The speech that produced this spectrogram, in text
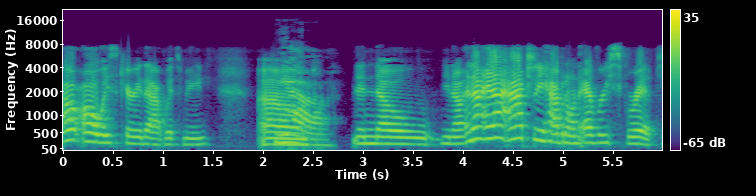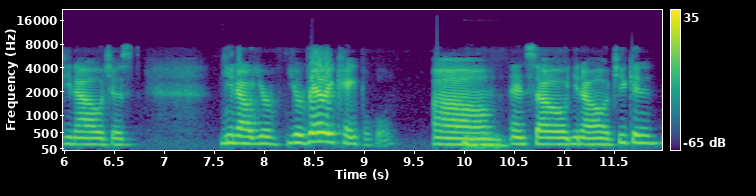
I'll always carry that with me. Um, yeah. And know, you know, and I, and I actually have it on every script. You know, just you know, you're you're very capable. Um, mm-hmm. and so you know, if you can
